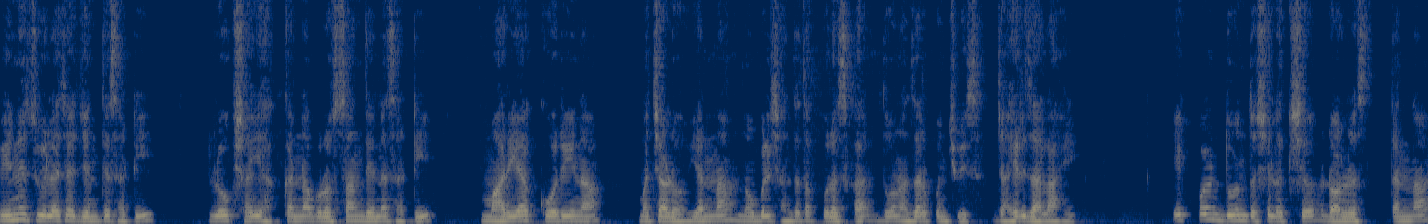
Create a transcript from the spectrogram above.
व्हेनेझुएलाच्या जनतेसाठी लोकशाही हक्कांना प्रोत्साहन देण्यासाठी मारिया कोरिना मचाडो यांना नोबेल शांतता पुरस्कार दोन हजार पंचवीस जाहीर झाला आहे. एक पॉईंट दोन दशलक्ष डॉलर्स त्यांना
